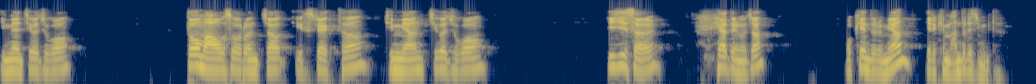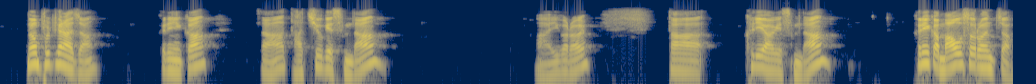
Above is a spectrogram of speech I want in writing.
이면 찍어주고 또 마우스 오른쪽 extract 뒷면 찍어주고 이 짓을 해야 되는 거죠. 오케이 누르면 이렇게 만들어집니다. 너무 불편하죠. 그러니까 자다 치우겠습니다. 아 이거를 다 clear 하겠습니다. 그러니까 마우스 오른쪽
